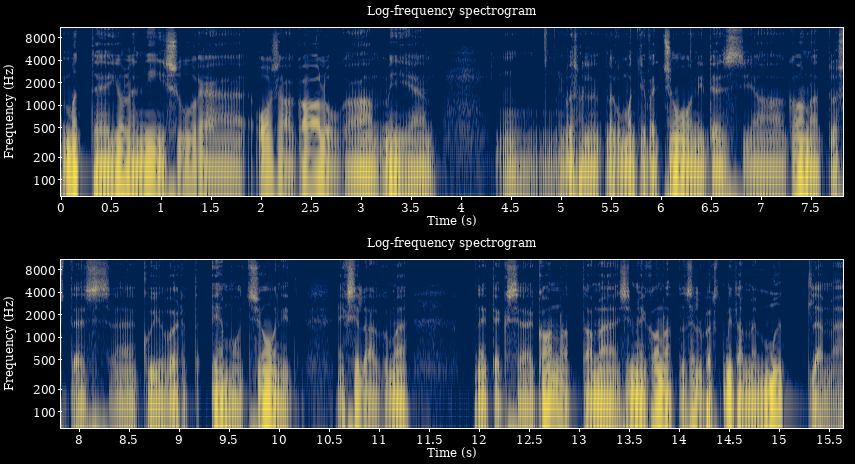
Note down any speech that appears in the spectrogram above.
mõte ei ole nii suure osakaaluga meie mm, kuidas meil nagu motivatsioonides ja kannatustes, kuivõrd emotsioonid. ehk sel ajal, kui me näiteks kannatame, siis me ei kannata sellepärast, mida me mõtleme,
